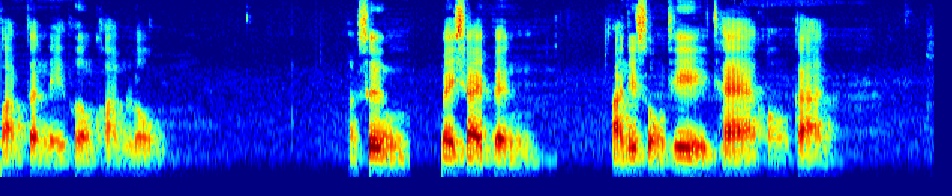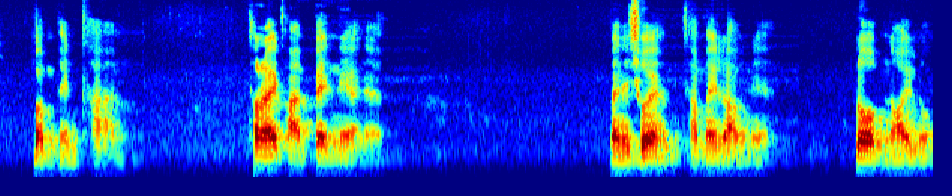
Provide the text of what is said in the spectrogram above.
ความตันหนีเพิ่มความโลภซึ่งไม่ใช่เป็นอานิสงส์ที่แท้ของการบำเพ็ญทาน ถ้าไร้ทานเป็นเนี่ยนะ มันจะช่วยทำให้เราเนี่ย โลภน้อยลง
